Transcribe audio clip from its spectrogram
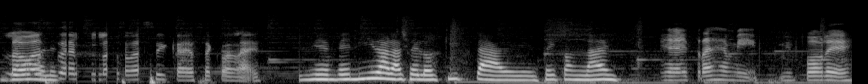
La más celosa básica de Second Life. Bienvenida a la celosita de Second Life. Y ahí traje mi, mi pobre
